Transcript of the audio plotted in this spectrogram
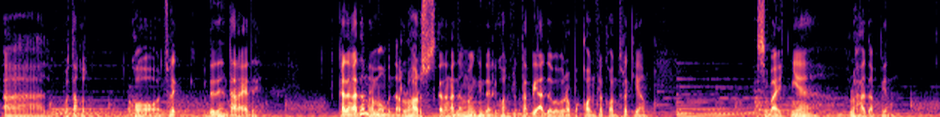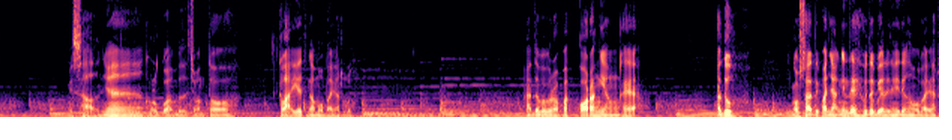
aduh gue takut konflik udah deh ntar aja deh kadang-kadang memang benar lo harus kadang-kadang menghindari konflik tapi ada beberapa konflik-konflik yang sebaiknya lo hadapin. Misalnya kalau gue ambil contoh klien nggak mau bayar lo ada beberapa orang yang kayak aduh nggak usah dipanjangin deh udah biarin aja dia nggak mau bayar.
